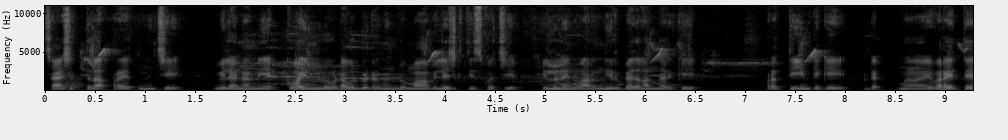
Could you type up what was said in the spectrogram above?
శాయశక్తుల ప్రయత్నించి వీలైనన్ని ఎక్కువ ఇండ్లు డబుల్ బెడ్రూమ్ ఇండ్లు మా విలేజ్కి తీసుకొచ్చి ఇల్లు లేని వారి నిరుపేదలందరికీ ప్రతి ఇంటికి అంటే ఎవరైతే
